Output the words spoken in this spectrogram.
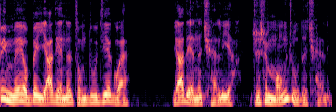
并没有被雅典的总督接管，雅典的权力啊，只是盟主的权力，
